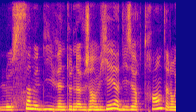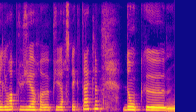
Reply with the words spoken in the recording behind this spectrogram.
le samedi 29 janvier à 10h30. Alors il y aura plusieurs, euh, spectacles. Donc euh,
